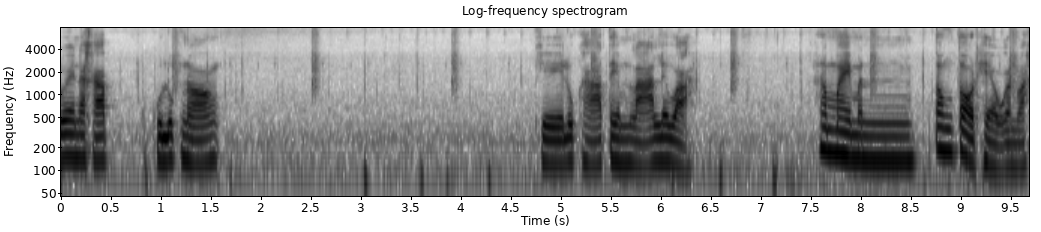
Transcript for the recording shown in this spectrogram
ด้วยนะครับ คุณลูกน้อง โอเคลูกค้าเต็มร้านเลยว่ะทำไมมันต้องต่อแถวกันวะ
